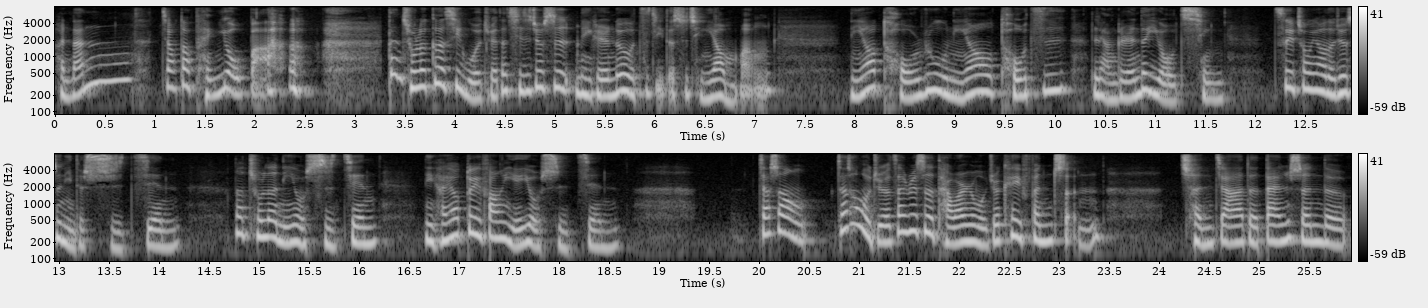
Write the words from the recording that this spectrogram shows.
很难交到朋友吧。但除了个性，我觉得其实就是每个人都有自己的事情要忙。你要投入，你要投资两个人的友情，最重要的就是你的时间。那除了你有时间，你还要对方也有时间。加上加上，我觉得在瑞士的台湾人，我觉得可以分成成家的、单身的、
